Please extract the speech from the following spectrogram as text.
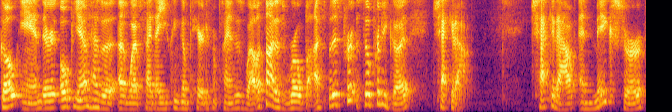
Go in, there OPM has a, a website that you can compare different plans as well. It's not as robust, but it's pr- still pretty good. Check it out. Check it out and make sure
